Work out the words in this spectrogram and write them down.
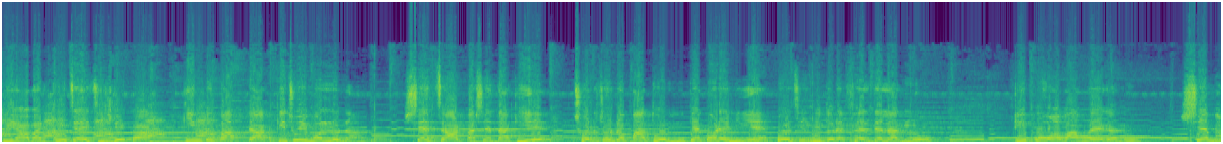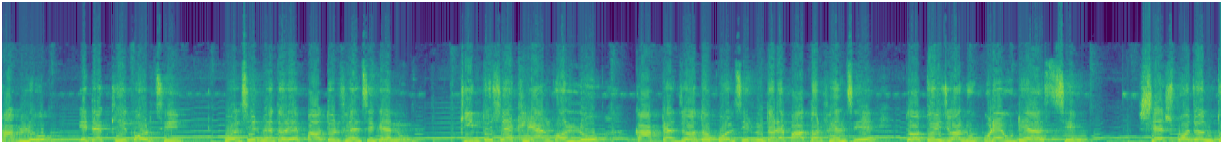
তুই আবার কি চাইছিস রে কাক কিন্তু কাকটা কিছুই বলল না। সে চারপাশে তাকিয়ে ছোট ছোট পাথর মুখে করে নিয়ে কলসির ভিতরে ফেলতে লাগল। টিপু অবাক হয়ে গেল। সে ভাবলো, এটা কি করছে? কলসির ভেতরে পাথর ফেলছে কেন? কিন্তু সে খেয়াল করল কাকটা যত কলসির ভিতরে পাথর ফেলছে, ততই জল উপরে উঠে আসছে। শেষ পর্যন্ত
